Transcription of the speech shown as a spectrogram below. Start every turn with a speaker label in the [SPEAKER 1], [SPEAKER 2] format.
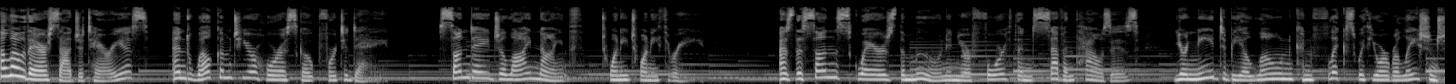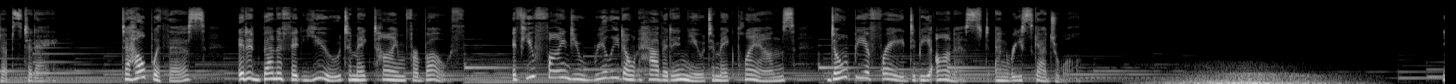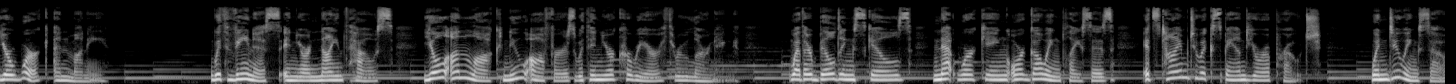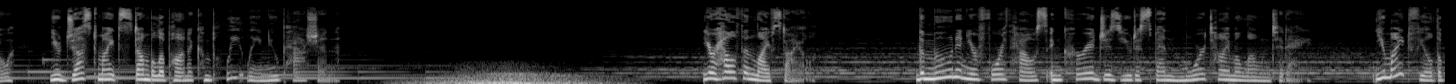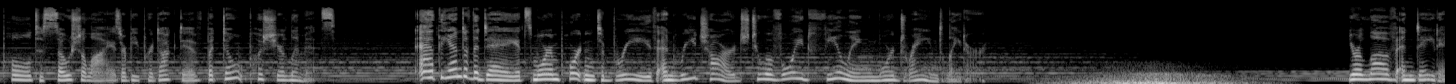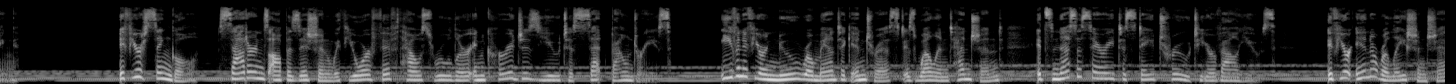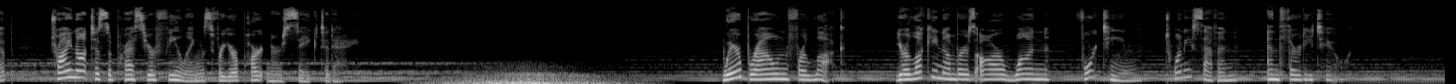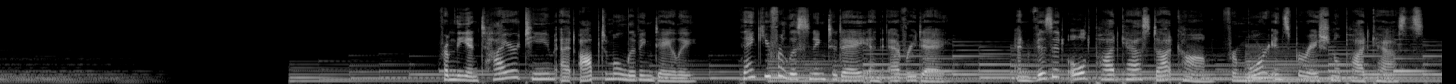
[SPEAKER 1] Hello there, Sagittarius, and welcome to your horoscope for today, Sunday, July 9th, 2023. As the sun squares the moon in your fourth and seventh houses, your need to be alone conflicts with your relationships today. To help with this, it'd benefit you to make time for both. If you find you really don't have it in you to make plans, don't be afraid to be honest and reschedule. Your work and money. With Venus in your ninth house, you'll unlock new offers within your career through learning. Whether building skills, networking, or going places, it's time to expand your approach. When doing so, you just might stumble upon a completely new passion. Your health and lifestyle. The moon in your fourth house encourages you to spend more time alone today. You might feel the pull to socialize or be productive, but don't push your limits. At the end of the day, it's more important to breathe and recharge to avoid feeling more drained later. Your love and dating. If you're single, Saturn's opposition with your fifth house ruler encourages you to set boundaries. Even if your new romantic interest is well intentioned, it's necessary to stay true to your values. If you're in a relationship, try not to suppress your feelings for your partner's sake today. Wear brown for luck. Your lucky numbers are 1, 14, 27, and 32.
[SPEAKER 2] From the entire team at Optimal Living Daily, thank you for listening today and every day. And visit oldpodcast.com for more inspirational podcasts.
